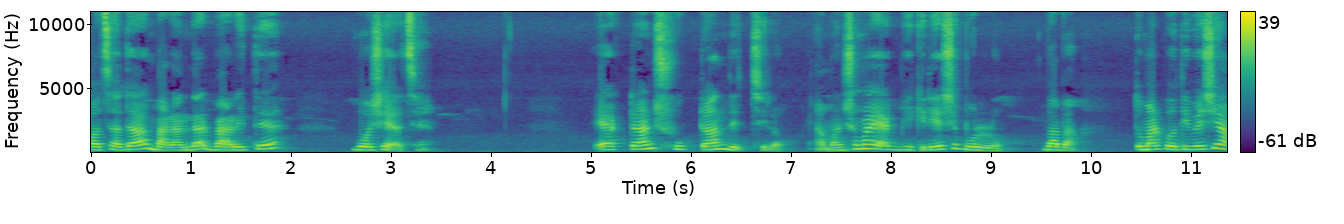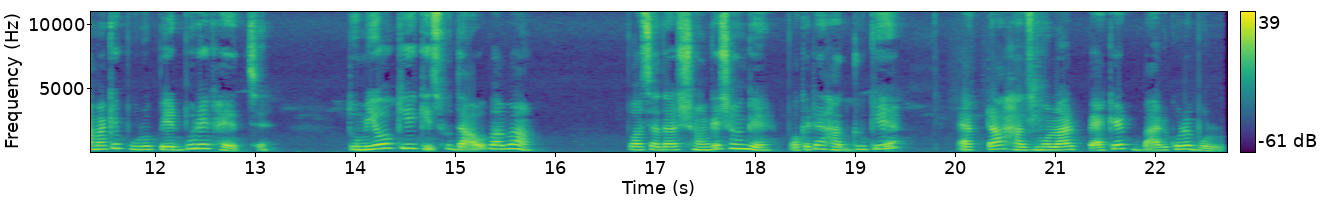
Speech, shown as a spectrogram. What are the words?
পছাদা বারান্দার বাড়িতে বসে আছে। এক টান সুখ টান দিচ্ছিল। এমন সময় এক ভিকিরি এসে বলল, বাবা, তোমার প্রতিবেশী আমাকে পুরো পেট ভরে খাইয়াচ্ছে তুমিও কি কিছু দাও বাবা? পচাদার সঙ্গে সঙ্গে পকেটে হাত ঢুকিয়ে একটা হাজমোলার প্যাকেট বার করে বলল,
